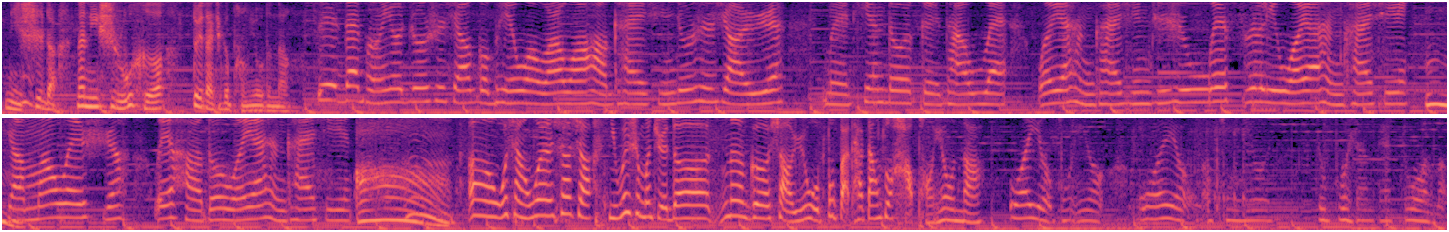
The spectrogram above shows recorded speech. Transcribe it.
你是的。那你是如何对待这个朋友的呢？对待朋友就是小狗陪我玩，我好开心。就是小鱼，每天都给它喂。我也很开心，其实喂饲里我也很开心。嗯，小猫喂食喂好多，我也很开心。啊，嗯嗯，我想问笑笑，你为什么觉得那个小鱼我不把它当做好朋友呢？我有朋友，我有了朋友就不想再做了。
